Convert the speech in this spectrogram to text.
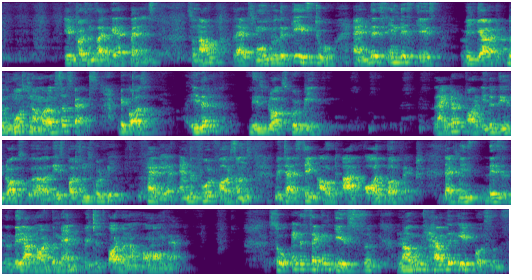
Eight persons are get balanced. So now let's move to the case 2 and this in this case we got the most number of suspects because either these blocks could be lighter or either these blocks uh, these persons could be heavier. And the four persons which are staying out are all perfect. That means this they are not the men which is odd one among them. So in the second case now we have the eight persons.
